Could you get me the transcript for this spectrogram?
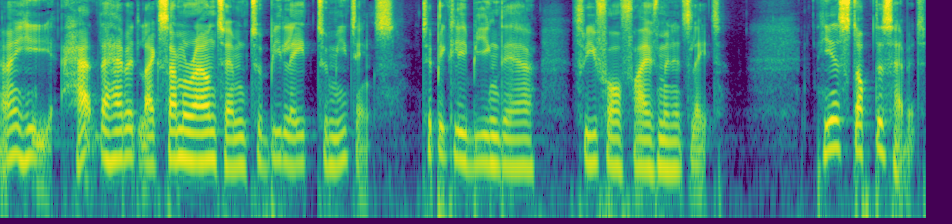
Uh, he had the habit, like some around him, to be late to meetings, typically being there three, four, five minutes late. He has stopped this habit.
